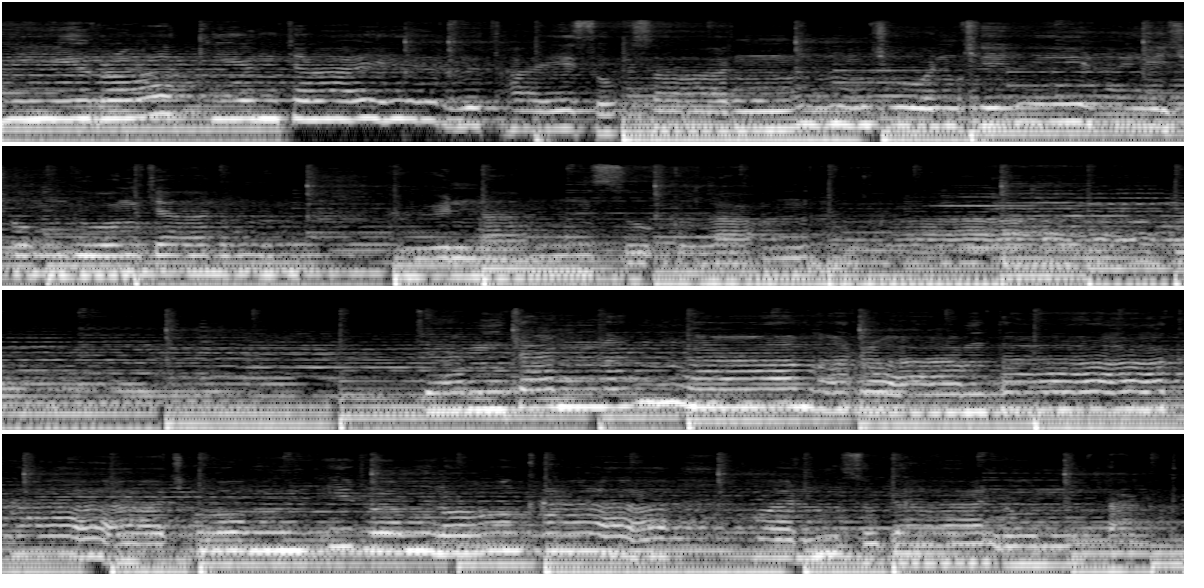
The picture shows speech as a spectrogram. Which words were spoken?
มีรักเคียงใจหรือไทยสุขสันต์ชวนชี้ให้ชมดวงจันทร์ นนั้นสุขล้ำราแจ่มจันนั้นงามอารามตาข้าชมที่รมน้องข้าขวัญสุดานุนตักแท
